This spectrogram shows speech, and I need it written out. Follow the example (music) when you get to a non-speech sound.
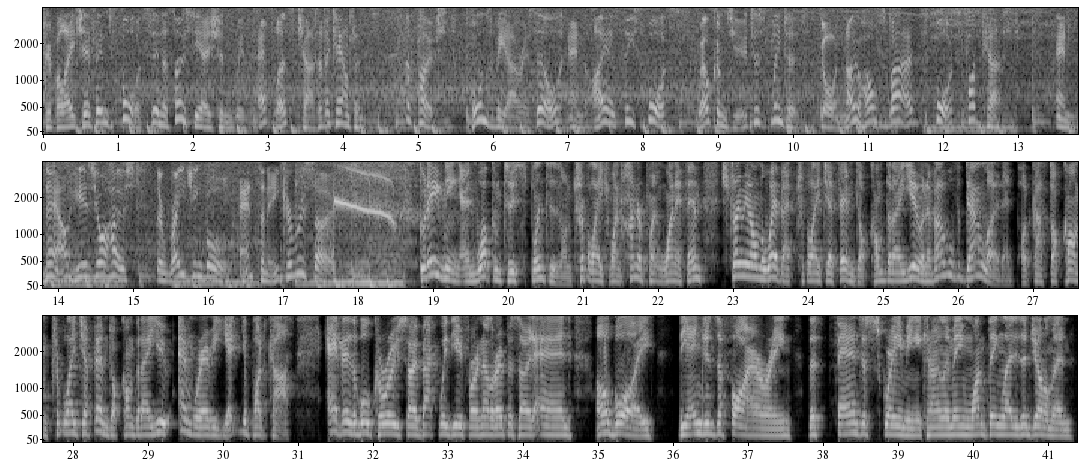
Triple HFM Sports in association with Atlas Chartered Accountants. The Post, Hornsby RSL, and ISC Sports welcomes you to Splinters, your no holds barred sports podcast. And now here's your host, the Raging Bull, Anthony Caruso. Good evening and welcome to Splinters on Triple H 100.1 FM, streaming on the web at triplehfm.com.au and available for download at podcast.com, triplehfm.com.au, and wherever you get your podcast. Anthony the Bull Caruso back with you for another episode, and oh boy, the engines are firing, the fans are screaming. It can only mean one thing, ladies and gentlemen.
